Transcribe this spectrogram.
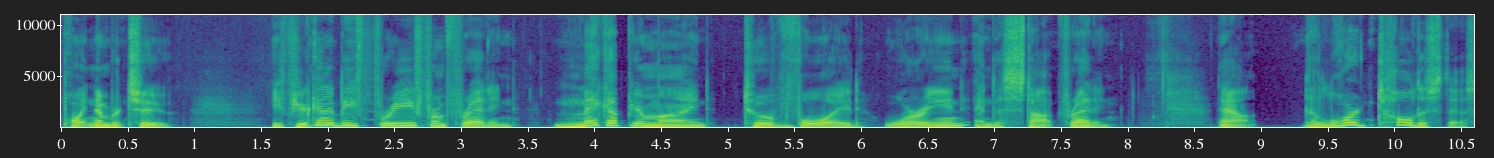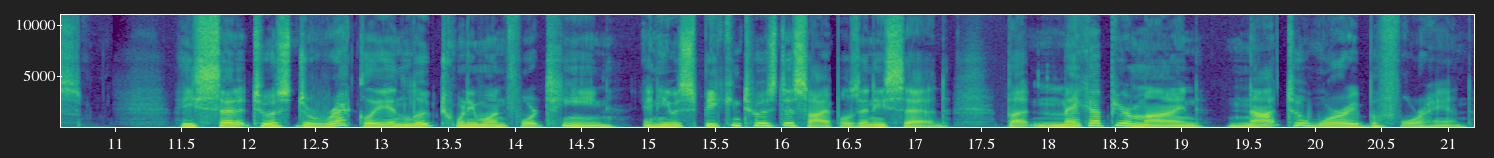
Point number two if you're going to be free from fretting, make up your mind to avoid worrying and to stop fretting. Now, the Lord told us this. He said it to us directly in Luke 21 14, and he was speaking to his disciples, and he said, But make up your mind not to worry beforehand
